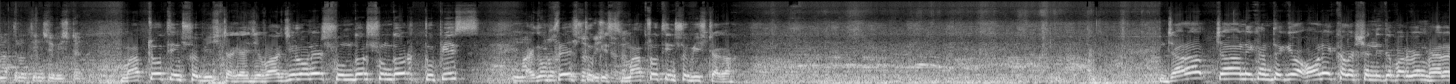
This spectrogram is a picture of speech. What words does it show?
মাত্র তিনশো বিশ টাকা। মাত্র তিনশো বিশ টাকা এই যে ভার্জিলনের সুন্দর সুন্দর টু পিস একদম ফ্রেশ টু 320 পিস মাত্র তিনশো বিশ টাকা। যারা চান এখান থেকে অনেক কালেকশন নিতে পারবেন ভাইরা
